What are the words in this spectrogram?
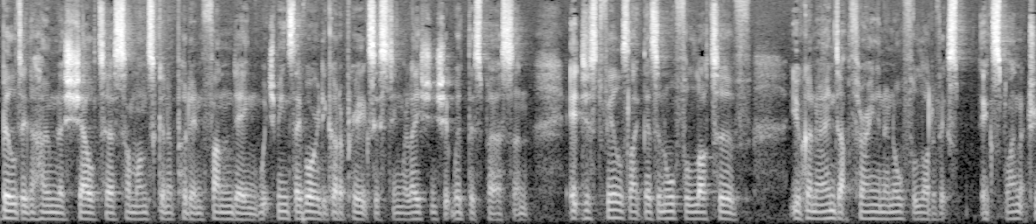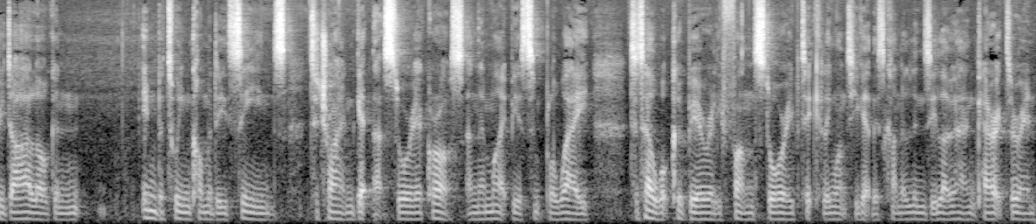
building a homeless shelter, someone's going to put in funding, which means they've already got a pre existing relationship with this person. It just feels like there's an awful lot of, you're going to end up throwing in an awful lot of ex- explanatory dialogue and in between comedy scenes to try and get that story across. And there might be a simpler way to tell what could be a really fun story, particularly once you get this kind of Lindsay Lohan character in.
